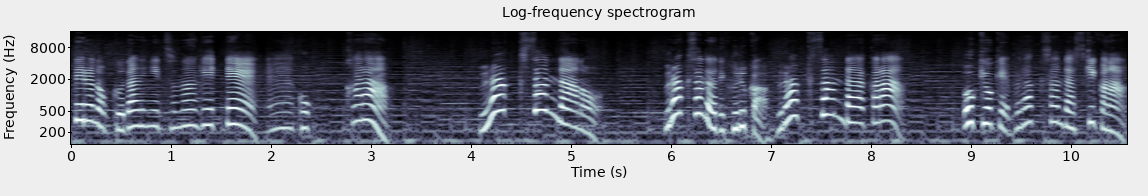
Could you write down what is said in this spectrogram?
てるの下りにつなげて、えー、こっから、ブラックサンダーの、ブラックサンダーで振るか。ブラックサンダーから、オッケーオッケー、ブラックサンダー好きかな。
